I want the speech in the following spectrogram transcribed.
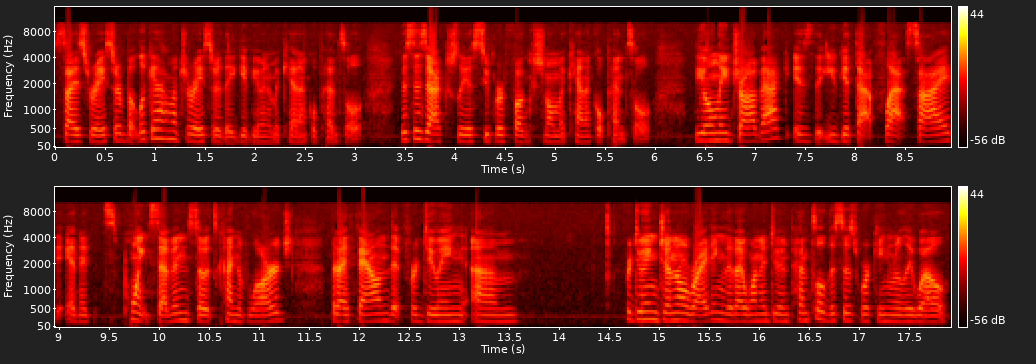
size eraser but look at how much eraser they give you in a mechanical pencil. This is actually a super functional mechanical pencil. The only drawback is that you get that flat side and it's 0.7 so it's kind of large but I found that for doing um, for doing general writing that I want to do in pencil, this is working really well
